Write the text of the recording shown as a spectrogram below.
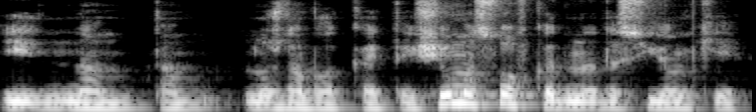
И нам там нужна была какая-то еще массовка на съемки.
